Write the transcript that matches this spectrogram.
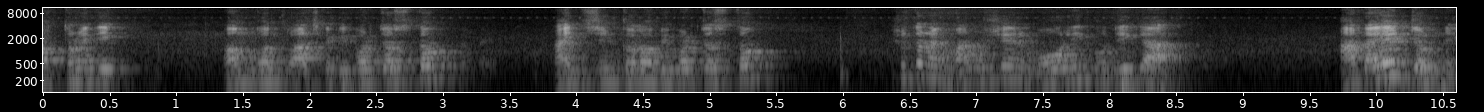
অর্থনৈতিক অঙ্গন তো আজকে বিপর্যস্ত। আইন শৃঙ্খলা বিপর্যস্ত। সুতরাং মানুষের মৌলিক অধিকার আদায়ের জন্যে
